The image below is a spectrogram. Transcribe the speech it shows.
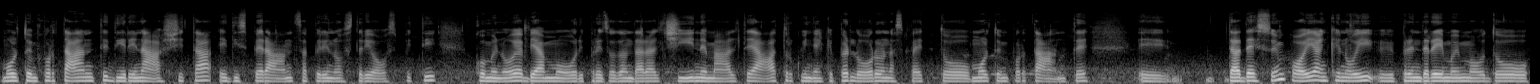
molto importante di rinascita e di speranza per i nostri ospiti, come noi abbiamo ripreso ad andare al cinema, al teatro, quindi anche per loro è un aspetto molto importante. E da adesso in poi anche noi eh, modo,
